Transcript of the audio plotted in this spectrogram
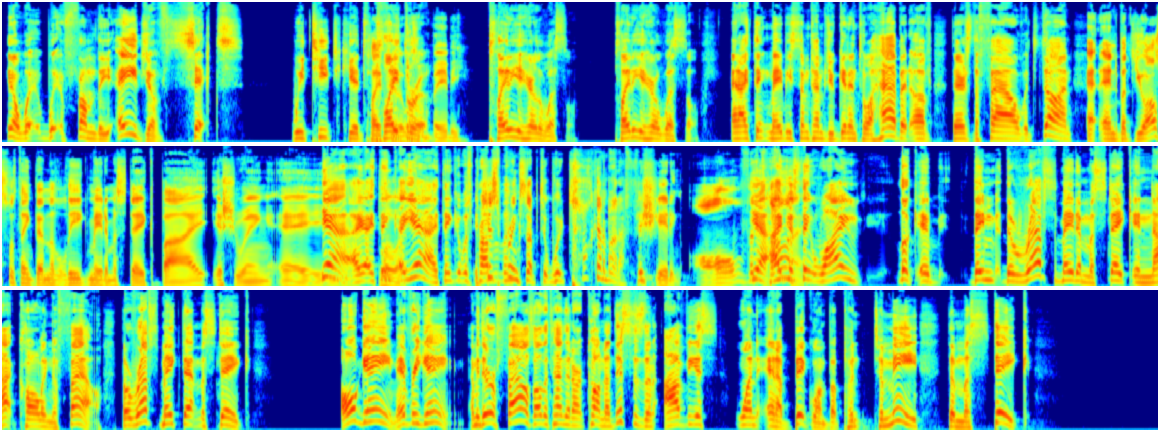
You know, from the age of six, we teach kids play, play through, through. Whistle, baby. Play till you hear the whistle. Play till you hear a whistle. And I think maybe sometimes you get into a habit of there's the foul, it's done. And, and but you also think then the league made a mistake by issuing a Yeah, I, I think blowout. yeah, I think it was probably It just brings up to we're talking about officiating all the yeah, time. I just think why look, it, they the refs made a mistake in not calling a foul. But refs make that mistake all game, every game. I mean, there are fouls all the time that aren't called. Now, this is an obvious one and a big one, but to me, the mistake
